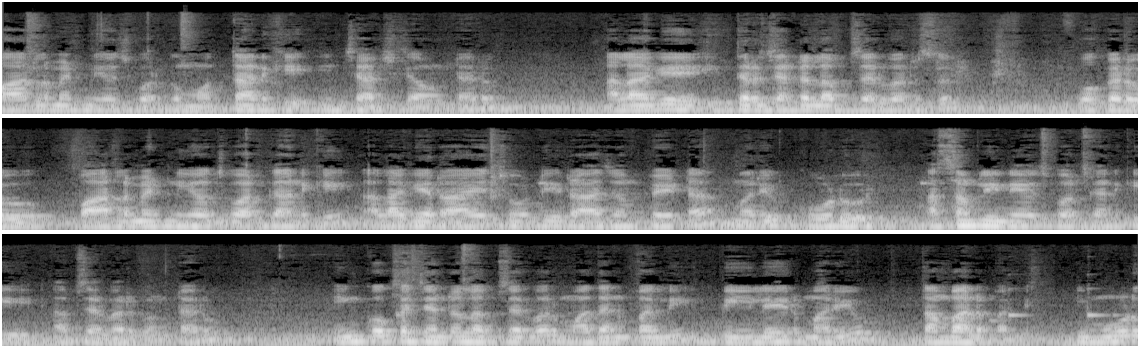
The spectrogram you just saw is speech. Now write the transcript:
పార్లమెంట్ నియోజకవర్గం మొత్తానికి ఇన్ఛార్జ్గా ఉంటారు. అలాగే ఇద్దరు జనరల్ అబ్జర్వర్స్ ఒకరు పార్లమెంట్ నియోజకవర్గానికి అలాగే రాయచోటి రాజంపేట మరియు కోడూరు అసెంబ్లీ నియోజకవర్గానికి అబ్జర్వర్గా ఉంటారు. ఇంకొక జనరల్ అబ్జర్వర్ మదనపల్లి పీలేర్ మరియు తంబాలపల్లి. ఈ మూడు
